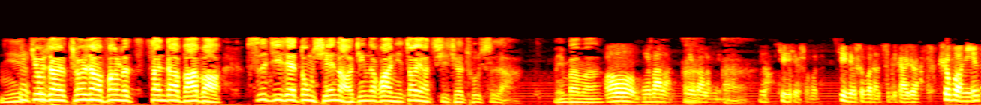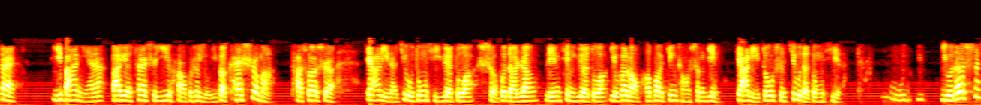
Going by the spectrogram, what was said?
你嗯就算车上放了三大法宝，司机在动邪脑筋的话，你照样汽车出事啊，明白吗？哦，明白了，明白了，啊明白了。啊那谢谢师傅的，谢谢师傅的慈悲开示。师傅，您在一八年八月三十一号不是有一个开示吗？他说是家里的旧东西越多，舍不得扔，灵性越多。有个老婆婆经常生病，家里都是旧的东西。我有的是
